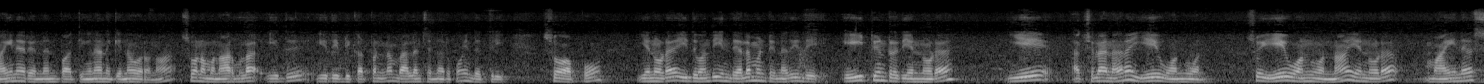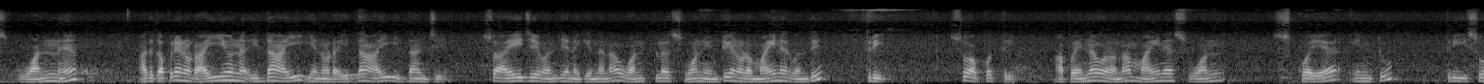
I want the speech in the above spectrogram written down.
மைனர் என்னன்னு பார்த்தீங்கன்னா எனக்கு என்ன வரும்னா ஸோ நம்ம நார்மலாக இது இது இப்படி கட் பண்ணால் பேலன்ஸ் என்ன இருக்கும்? இந்த த்ரீ ஸோ அப்போது என்னோட இது வந்து இந்த எலமெண்ட் என்னது? இந்த எயிட்டுன்றது என்னோட ஏ ஆக்சுவலாக என்னதுன்னா A one one so A one ஒன்னா என்னோட மைனஸ் ஒன்று அதுக்கப்புறம் என்னோட ஐயும் இதுதான் ஐ என்னோட இதுதான் ஐ இதுதான் ஜே ஸோ ஐஜே வந்து எனக்கு என்னென்னா ஒன் ப்ளஸ் ஒன் இன்ட்டு என்னோட மைனர் வந்து த்ரீ ஸோ அப்போ த்ரீ அப்போ என்ன வரும்னா minus one square into three so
